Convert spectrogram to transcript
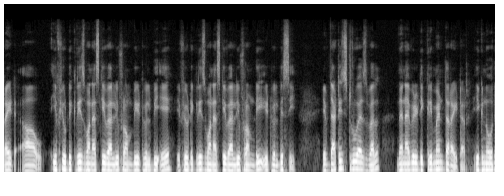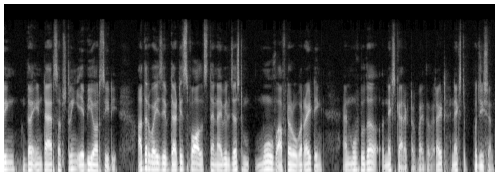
right? Uh, if you decrease one ASCII value from B, it will be A. If you decrease one ASCII value from D, it will be C. If that is true as well, then I will decrement the writer, ignoring the entire substring A, B or C, D otherwise if that is false then I will just move after overwriting and move to the next character by the way right next position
